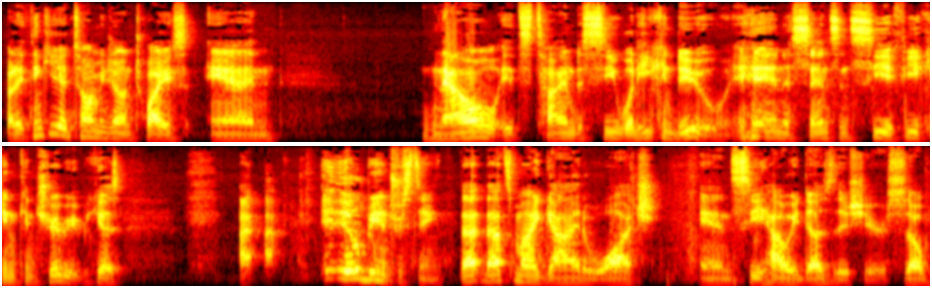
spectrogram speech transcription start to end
but I think he had Tommy John twice, and now it's time to see what he can do in a sense and see if he can contribute because I, I, it'll be interesting. That that's my guy to watch and see how he does this year. So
